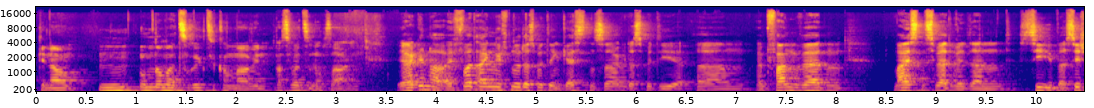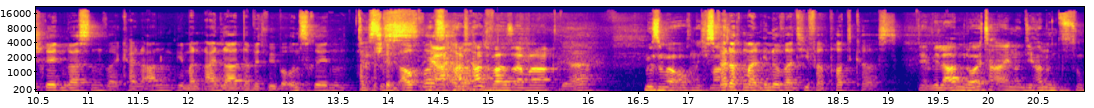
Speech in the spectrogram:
genau. Um nochmal zurückzukommen, Marvin, was wolltest du noch sagen? Ja, genau. Ich wollte eigentlich nur das mit den Gästen sagen, dass wir die ähm, empfangen werden. Meistens werden wir dann sie über sich reden lassen, weil, keine Ahnung, jemanden einladen, damit wir über uns reden. Hat bestimmt ist- auch was. Ja, hat, aber, hat was, aber ja, müssen wir auch nicht das wäre machen. doch mal ein innovativer Podcast. Ja, wir laden Leute ein und die hören uns zu.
